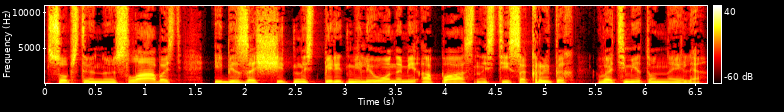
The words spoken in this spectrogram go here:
собственную слабость и беззащитность перед миллионами опасностей, сокрытых во тьме туннеля.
